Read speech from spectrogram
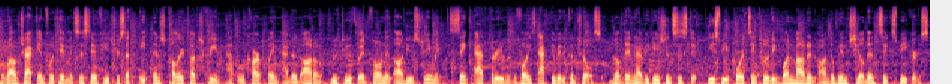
The Wildtrak infotainment system features an 8-inch color touchscreen, Apple CarPlay and Android Auto, Bluetooth with phone and audio streaming, Sync at 3 with voice-activated controls, built-in navigation system, USB ports including one mounted on the windshield and 6 speakers.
